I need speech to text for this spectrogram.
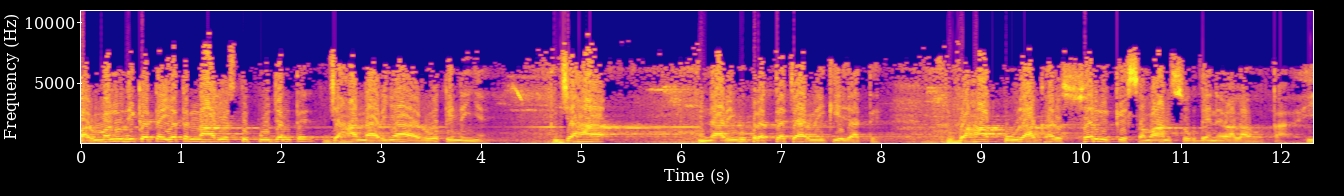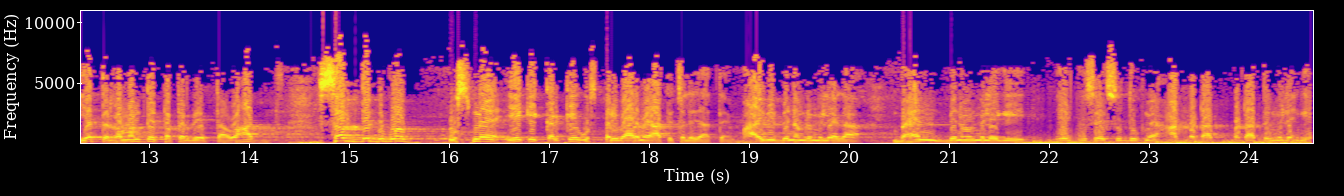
और मनु जी कहते हैं, यत्र नार्यस्तु पूजनते, जहाँ नारियाँ रोती नहीं है, जहाँ नारियों के ऊपर अत्याचार नहीं किए जाते। वहाँ पूरा घर स्वर्ग के समान सुख देने वाला होता है। यत रमनते तत्र देवता। वहाँ सब दिव्य गुण उसमें एक एक करके उस परिवार में आते चले जाते हैं। भाई भी विनम्र मिलेगा, बहन विनम्र मिलेगी, एक दूसरे सुख दुख में हाथ पटा, पटाते मिलेंगे।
